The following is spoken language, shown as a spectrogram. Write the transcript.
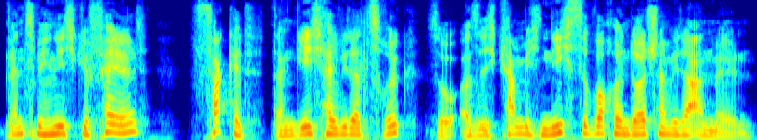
wenn es mir nicht gefällt, fuck it, dann gehe ich halt wieder zurück. So, also ich kann mich nächste Woche in Deutschland wieder anmelden.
